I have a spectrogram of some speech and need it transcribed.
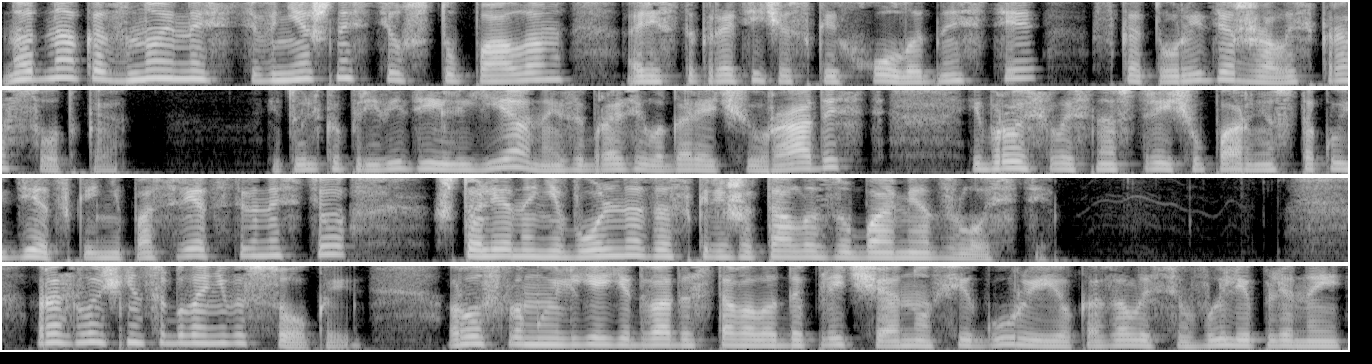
Но, однако, знойность внешности уступала аристократической холодности, с которой держалась красотка. И только при виде Ильи она изобразила горячую радость и бросилась навстречу парню с такой детской непосредственностью, что Лена невольно заскрежетала зубами от злости. Разлучница была невысокой. Рослому Илье едва доставала до плеча, но фигура ее казалась вылепленной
